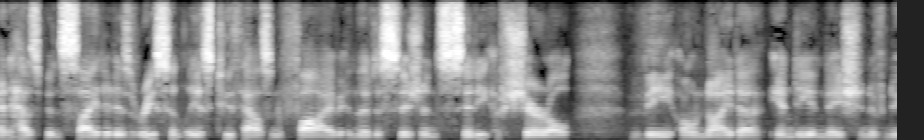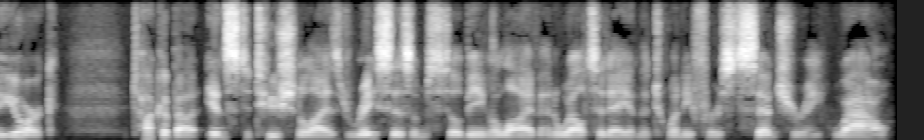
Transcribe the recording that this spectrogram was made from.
and has been cited as recently as 2005 in the decision City of Sherrill v. Oneida Indian Nation of New York, Talk about institutionalized racism still being alive and well today in the 21st century. Wow.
